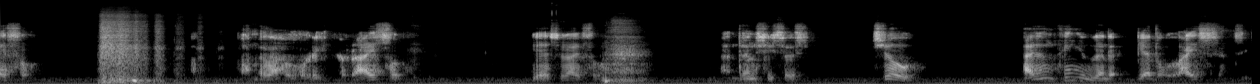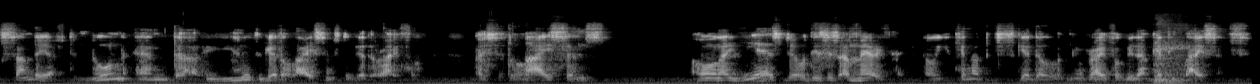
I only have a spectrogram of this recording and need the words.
rifle. Pamela hovorí, rifle? Yes, rifle. And then she says, Joe, I don't think you're going to get a license. It's Sunday afternoon, and uh, you need to get a license to get a rifle. I said, license? Oh, like, yes, Joe, this is America. You know, you cannot just get a rifle without getting license.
